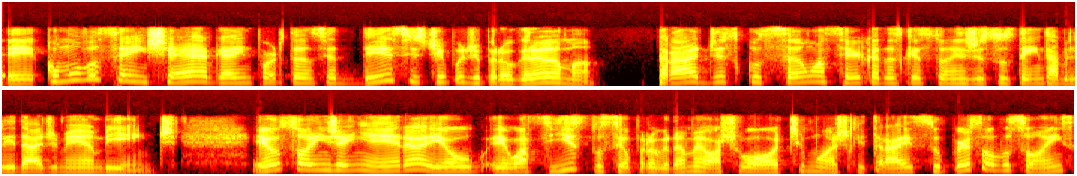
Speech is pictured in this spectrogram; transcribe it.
é, como você enxerga a importância desse tipo de programa para a discussão acerca das questões de sustentabilidade e meio ambiente. Eu sou engenheira, eu, eu assisto o seu programa, eu acho ótimo, acho que traz super soluções,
